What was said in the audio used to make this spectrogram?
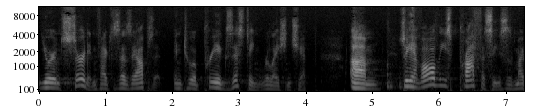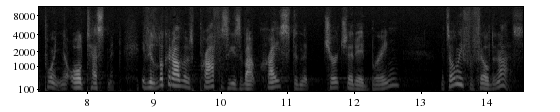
You're inserted, in fact, it says the opposite, into a pre existing relationship. Um, so you have all these prophecies, is my point, in the Old Testament. If you look at all those prophecies about Christ and the church that he'd bring, it's only fulfilled in us.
